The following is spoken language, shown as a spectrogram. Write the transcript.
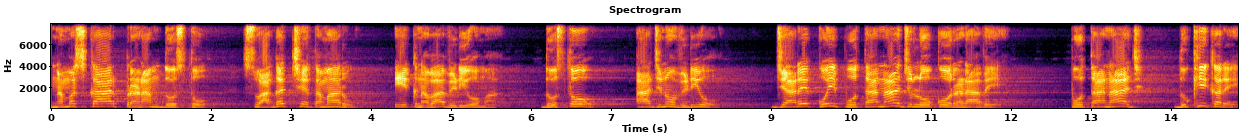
નમસ્કાર પ્રણામ દોસ્તો. સ્વાગત છે તમારું એક નવા વિડીયોમાં. દોસ્તો, આજનો વીડિયો, જ્યારે કોઈ પોતાના જ લોકો રડાવે, પોતાના જ દુખી કરે,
